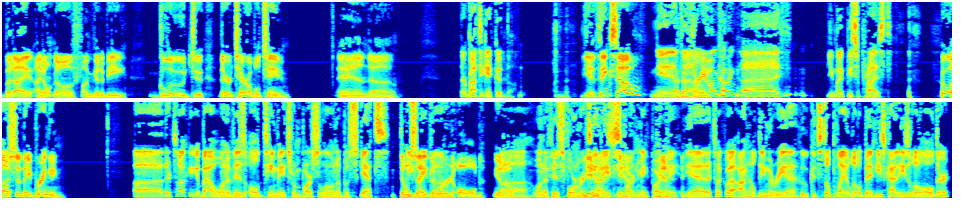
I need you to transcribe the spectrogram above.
but I I don't know if I'm going to be glued to. They're a terrible team, and uh, They're about to get good though. you think so? Yeah, Are the well, three of them coming? Uh, you might be surprised. Who else are they bringing? Uh, they're talking about one of his old teammates from Barcelona, Busquets. Don't say the word old. You know, Uh, one of his former Yes, teammates. yeah. Pardon me. Pardon Yeah. me. Yeah, they're talking about Angel Di Maria, who could still play a little bit. He's kind of he's a little older,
